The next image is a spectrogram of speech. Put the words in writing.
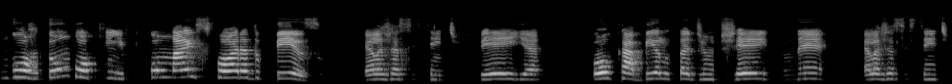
engordou um pouquinho, ficou mais fora do peso, ela já se sente feia, ou o cabelo tá de um jeito, né? Ela já se sente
